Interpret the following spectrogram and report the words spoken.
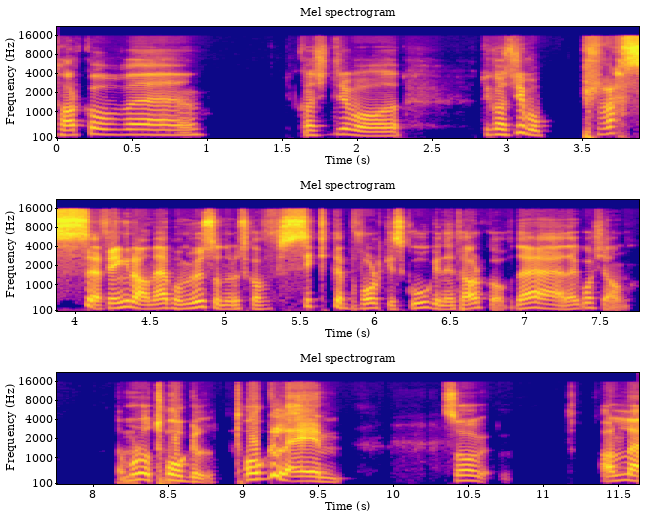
Tarkov uh, Du kan ikke drive og Du kan ikke drive og presse fingrene ned på musa når du skal sikte på folk i skogen i Tarkov. Det, det går ikke an. Da må du toggle. Toggle aim! Så alle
